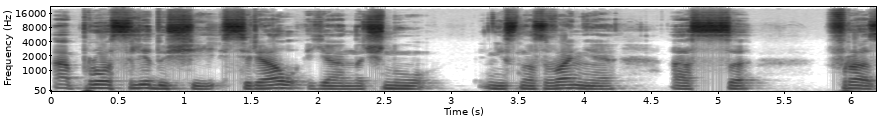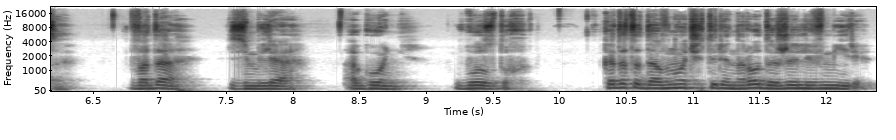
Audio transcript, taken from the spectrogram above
А про следующий сериал я начну не с названия, а с фразы. Вода, земля, огонь, воздух. Когда-то давно четыре народа жили в мире,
